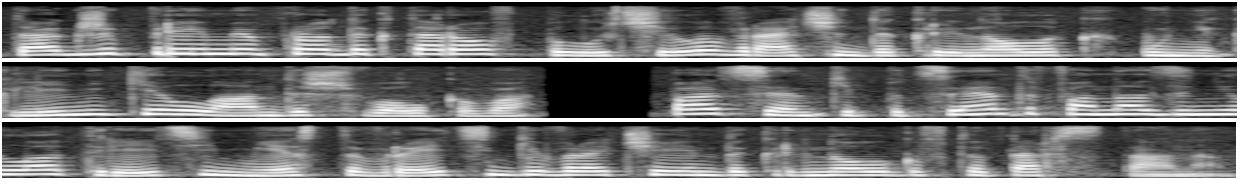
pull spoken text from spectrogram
Также премию «Про докторов» получила врач-эндокринолог униклиники Ландыш Волкова. По оценке пациентов она заняла третье место в рейтинге врачей-эндокринологов Татарстана.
